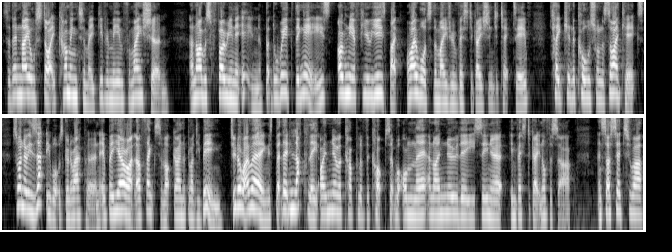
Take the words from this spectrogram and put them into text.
So then they all started coming to me, giving me information, and I was phoning it in. But the weird thing is, only a few years back, I was the major investigation detective taking the calls from the psychics. So I know exactly what was going to happen. It'd be, yeah, right, love, thanks a lot, go in the bloody bin. Do you know what I mean? But then luckily, I knew a couple of the cops that were on there and I knew the senior investigating officer. And so I said to her,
